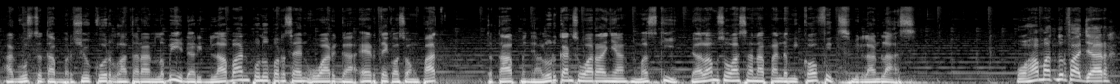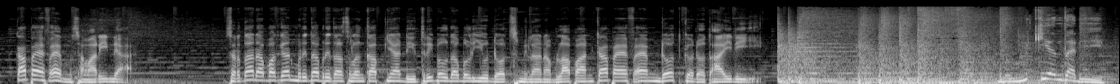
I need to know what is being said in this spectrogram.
Agus tetap bersyukur lantaran lebih dari 80% warga RT 04 tetap menyalurkan suaranya meski dalam suasana pandemi COVID-19. Muhammad Nur Fajar, KPFM Samarinda. Serta dapatkan berita-berita selengkapnya di www.968kpfm.co.id. Demikian tadi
